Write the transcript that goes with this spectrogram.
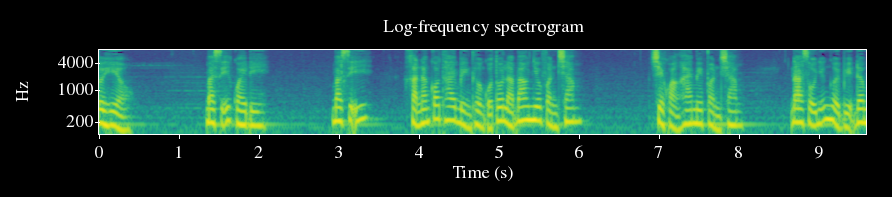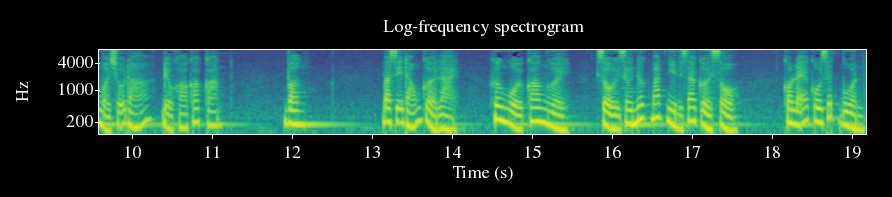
Tôi hiểu. Bác sĩ quay đi. Bác sĩ, Khả năng có thai bình thường của tôi là bao nhiêu phần trăm? Chỉ khoảng 20 phần trăm. Đa số những người bị đâm ở chỗ đó Đều khó có con. Vâng. Bác sĩ đóng cửa lại. Hương ngồi co người, Rồi rơi nước mắt nhìn ra cửa sổ. Có lẽ cô rất buồn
